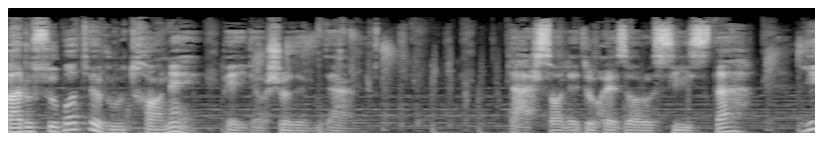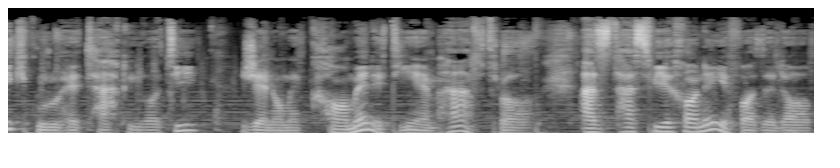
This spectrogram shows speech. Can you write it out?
و رسوبات رودخانه پیدا شده بودند. در سال 2013 یک گروه تحقیقاتی ژنوم کامل TM7 را از تصویه خانه فاضلاب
